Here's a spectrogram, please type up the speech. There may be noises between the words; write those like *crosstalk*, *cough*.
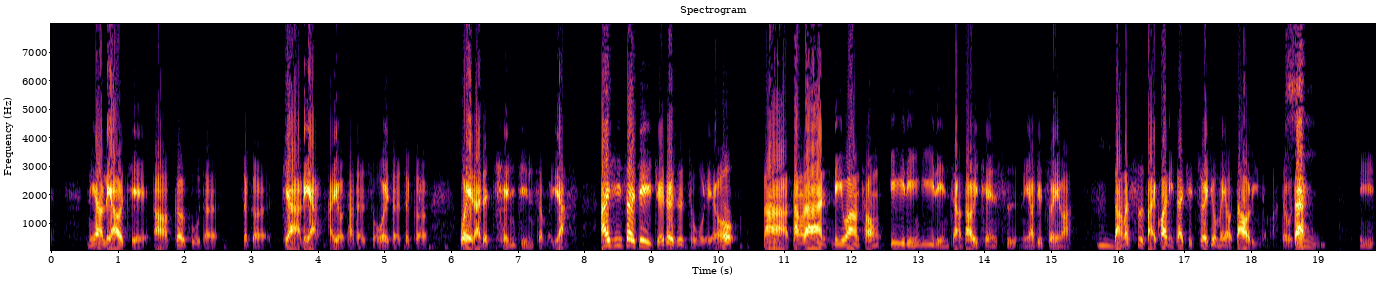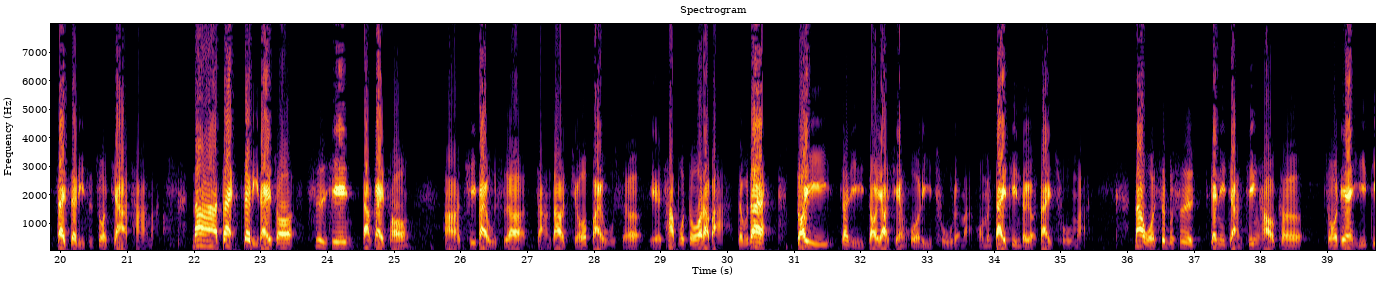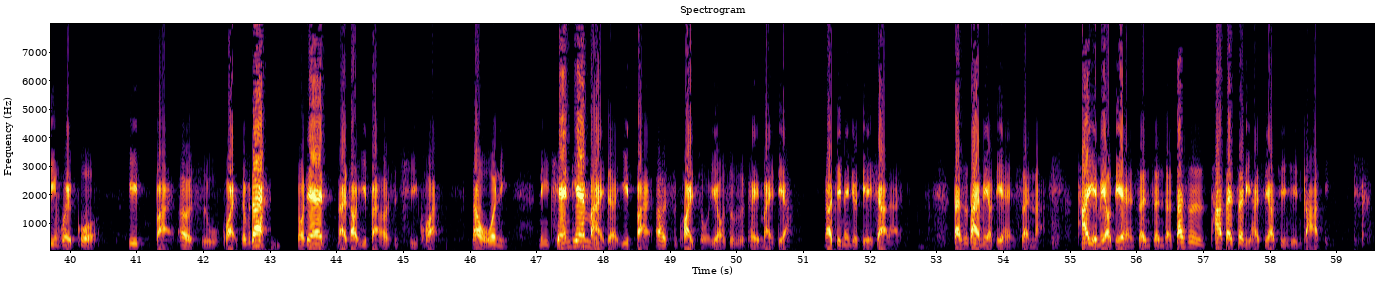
你要了解啊个股的这个价量，还有它的所谓的这个未来的前景怎么样？IC 设计绝对是主流，那当然，利旺从一零一零涨到一千四，你要去追吗？涨了四百块，你再去追就没有道理的嘛，对不对？你在这里是做价差嘛？那在这里来说，四星大概从啊七百五十二涨到九百五十二，也差不多了吧，对不对？所以这里都要先获利出了嘛，我们带进都有带出嘛。那我是不是跟你讲金豪科昨天一定会过一百二十五块，对不对？昨天来到一百二十七块。那我问你，你前天买的一百二十块左右，是不是可以卖掉？那今天就跌下来，但是它也没有跌很深啦，它也没有跌很深，真的。但是它在这里还是要进行打底。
